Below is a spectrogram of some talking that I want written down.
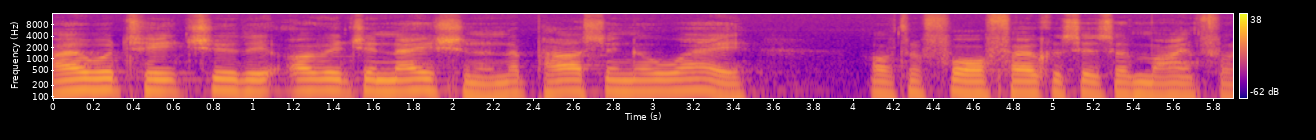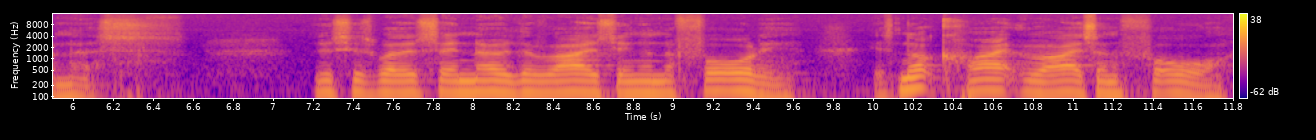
I will teach you the origination and the passing away of the four focuses of mindfulness. This is what they say, know the rising and the falling. It's not quite rise and fall.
